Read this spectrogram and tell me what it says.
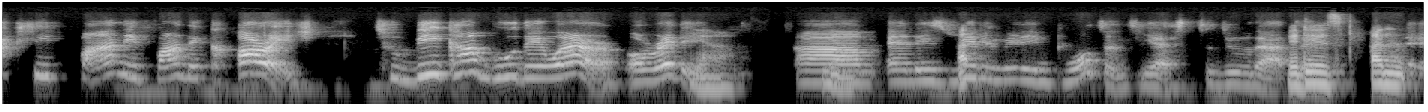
actually finally found the courage to become who they were already. Yeah. Um, yeah. and it's really really important yes to do that It and, is, and, and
